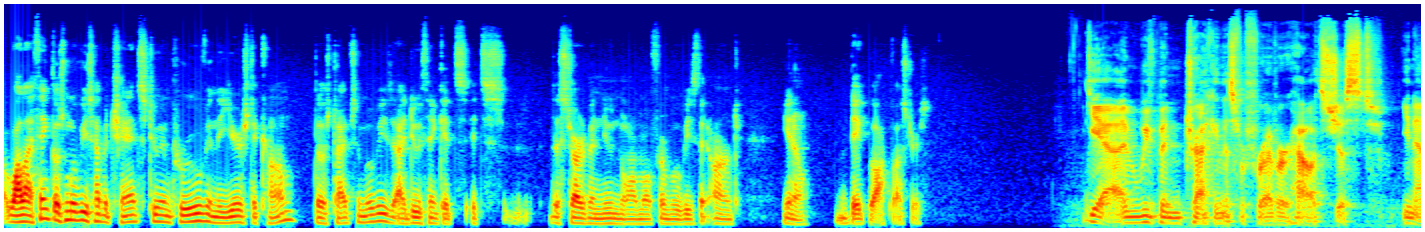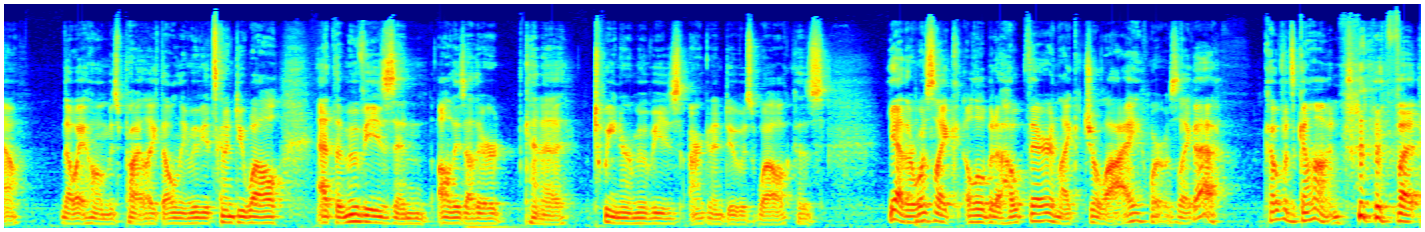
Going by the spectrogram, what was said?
while I think those movies have a chance to improve in the years to come, those types of movies, I do think it's it's the start of a new normal for movies that aren't, you know, big blockbusters. Yeah, and we've been tracking this for forever. How it's just you know, No Way Home is probably like the only movie that's going to do well at the movies, and all these other kind of tweener movies aren't going to do as well because yeah, there was like a little bit of hope there in like July where it was like ah. COVID's gone, but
